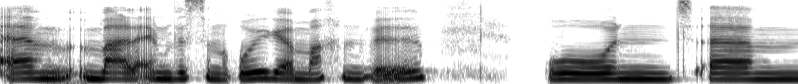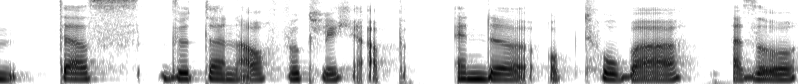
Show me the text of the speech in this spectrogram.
ähm, mal ein bisschen ruhiger machen will. Und ähm, das wird dann auch wirklich ab Ende Oktober, also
